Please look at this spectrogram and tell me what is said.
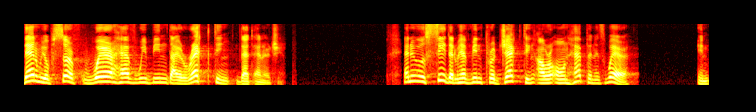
Then we observe where have we been directing that energy. And we will see that we have been projecting our own happiness where? In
